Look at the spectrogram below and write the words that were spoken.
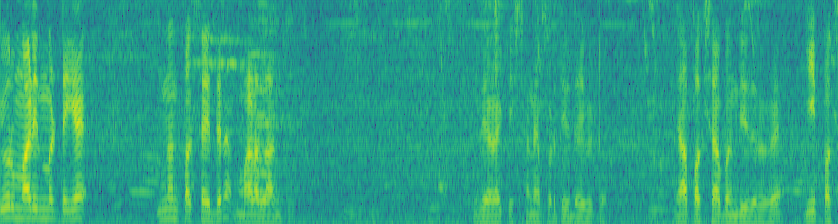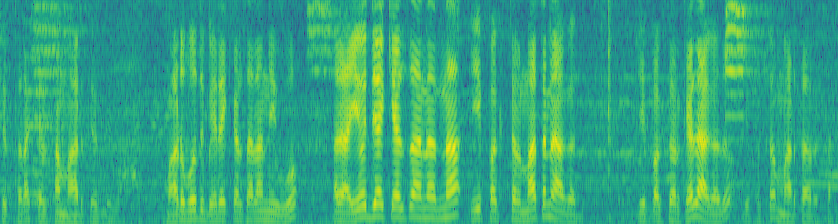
ಇವ್ರು ಮಾಡಿದ ಮಟ್ಟಿಗೆ ಇನ್ನೊಂದು ಪಕ್ಷ ಇದ್ದರೆ ಮಾಡಲ್ಲ ಅಂತ ಸರ್ ಇದು ಹೇಳೋಕ್ಕೆ ಇಷ್ಟನೇ ಪಡ್ತೀವಿ ದಯವಿಟ್ಟು. ಯಾವ ಪಕ್ಷ ಬಂದಿದ್ರು ಈ ಪಕ್ಷದ ಥರ ಕೆಲಸ ಮಾಡ್ತಿರ್ಲಿಲ್ಲ ಮಾಡ್ಬೋದು ಬೇರೆ ಕೆಲಸ ಎಲ್ಲ ನೀವು. ಅದು ಅಯೋಧ್ಯ ಕೆಲಸ ಅನ್ನೋದನ್ನ ಈ ಪಕ್ಷದಲ್ಲಿ ಮಾತ್ರನೇ ಆಗೋದು. ಈ ಪಕ್ಷದವ್ರ ಕೈಲೇ ಆಗೋದು ಈ ಪಕ್ಷ ಮಾಡ್ತಾವ್ರೆ ಸರ್.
